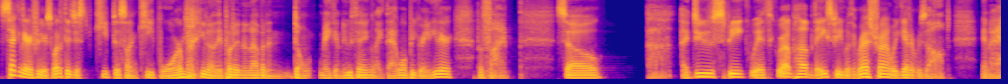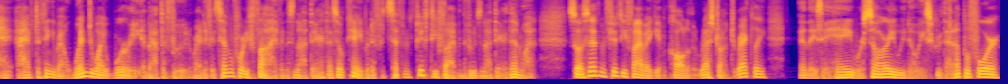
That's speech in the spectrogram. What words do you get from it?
Secondary fears, what if they just keep this on keep warm? You know, they put it in an oven and don't make a new thing. Like that won't be great either, but fine. So I do speak with Grubhub. They speak with the restaurant. We get it resolved. And I, I have to think about when do I worry about the food, right? If it's 745 and it's not there, that's okay. But if it's 755 and the food's not there, then what? So at 755, I give a call to the restaurant directly and they say, hey, we're sorry. We know we screwed that up before.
